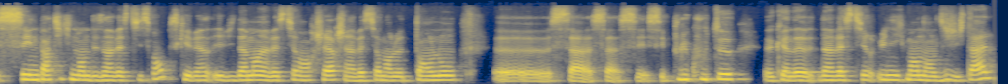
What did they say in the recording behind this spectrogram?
c'est une partie qui demande des investissements, parce qu'évidemment, investir en recherche et investir dans le temps long, euh, ça, c'est plus coûteux que d'investir uniquement dans le digital.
